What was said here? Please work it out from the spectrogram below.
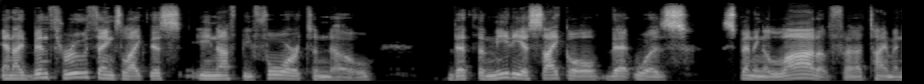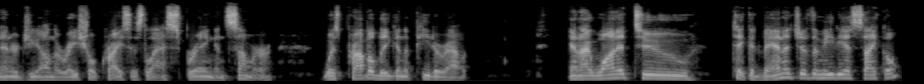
And I'd been through things like this enough before to know that the media cycle that was spending a lot of uh, time and energy on the racial crisis last spring and summer was probably going to peter out. And I wanted to take advantage of the media cycle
